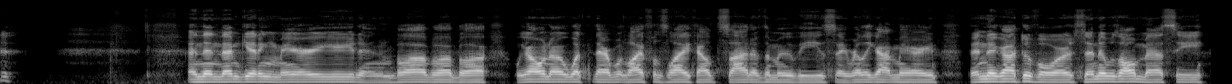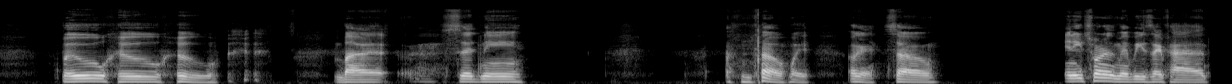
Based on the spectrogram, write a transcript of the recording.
and then them getting married and blah blah blah. We all know what their life was like outside of the movies. They really got married, then they got divorced, then it was all messy. Boo hoo hoo. but Sidney No, wait. Okay, so in each one of the movies they've had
